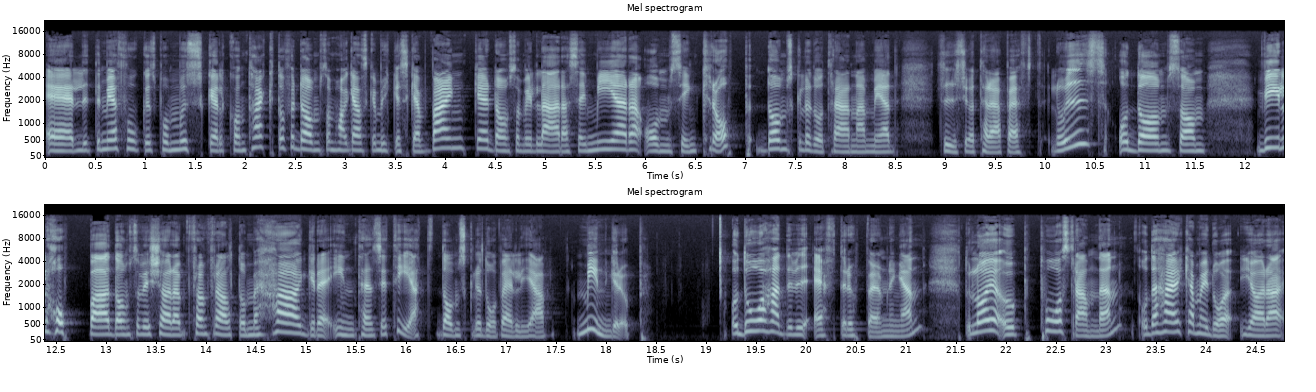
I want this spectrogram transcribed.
eh, lite mer fokus på muskelkontakt och för de som har ganska mycket skavanker, de som vill lära sig mera om sin kropp, de skulle då träna med fysioterapeut Louise och de som vill hoppa, de som vill köra framförallt då med högre intensitet, de skulle då välja min grupp. Och då hade vi efter uppvärmningen, då la jag upp på stranden och det här kan man ju då göra,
